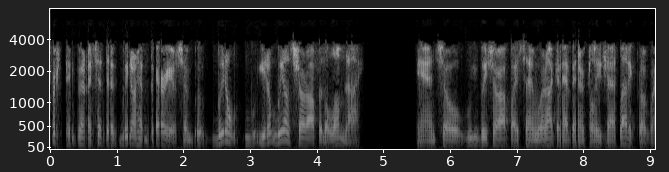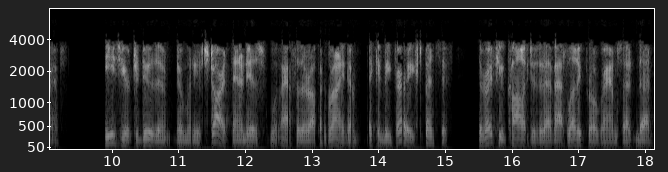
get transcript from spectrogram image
first when I said that we don't have barriers, we don't you don't we don't start off with alumni, and so we, we start off by saying we're not going to have intercollegiate athletic programs. Easier to do than, than when you start than it is after they're up and running. They're, they can be very expensive. There are very few colleges that have athletic programs that, that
